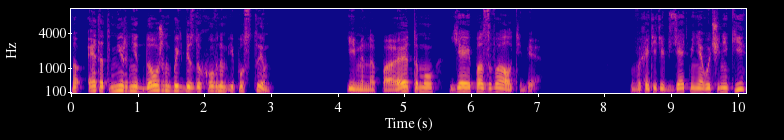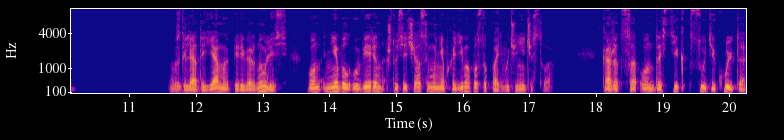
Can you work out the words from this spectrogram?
Но этот мир не должен быть бездуховным и пустым. Именно поэтому я и позвал тебя. Вы хотите взять меня в ученики? Взгляды Ямы перевернулись, он не был уверен, что сейчас ему необходимо поступать в ученичество. Кажется, он достиг сути культа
